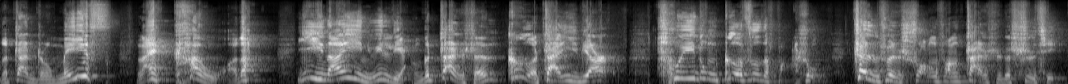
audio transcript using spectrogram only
的战争没意思，来看我的！一男一女两个战神各站一边，催动各自的法术，振奋双方战士的士气。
